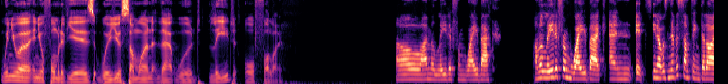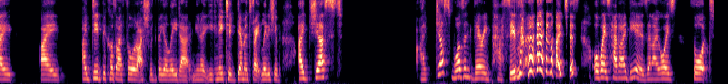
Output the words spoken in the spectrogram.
when you were in your formative years, were you someone that would lead or follow? Oh, I'm a leader from way back. I'm a leader from way back and it's you know, it was never something that I I I did because I thought I should be a leader. You know, you need to demonstrate leadership. I just I just wasn't very passive and I just always had ideas and I always thought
